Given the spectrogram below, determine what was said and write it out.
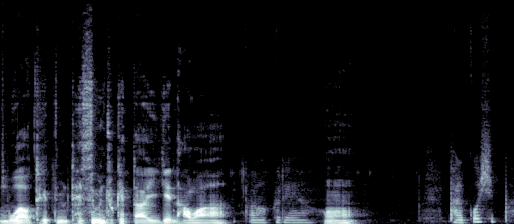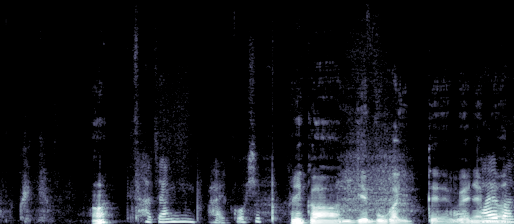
뭐가 어떻게 좀 됐으면 좋겠다 이게 나와. 어 그래요. 어, 밟고 싶어요. 그냥 어? 사장님 밟고 싶어. 그러니까 이게 뭐가 있대. 어, 왜냐면.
